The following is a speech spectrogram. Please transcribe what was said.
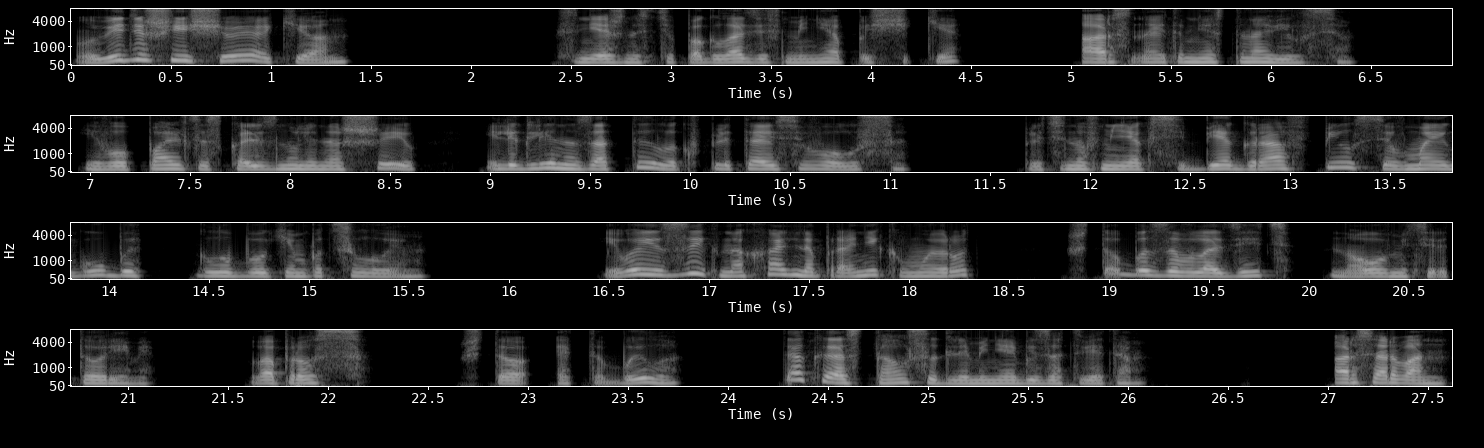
Увидишь еще и океан. С нежностью погладив меня по щеке, Арс на этом не остановился. Его пальцы скользнули на шею и легли на затылок, вплетаясь в волосы. Притянув меня к себе, граф впился в мои губы глубоким поцелуем. Его язык нахально проник в мой рот, чтобы завладеть новыми территориями. Вопрос, что это было, так и остался для меня без ответа. Арсарван.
